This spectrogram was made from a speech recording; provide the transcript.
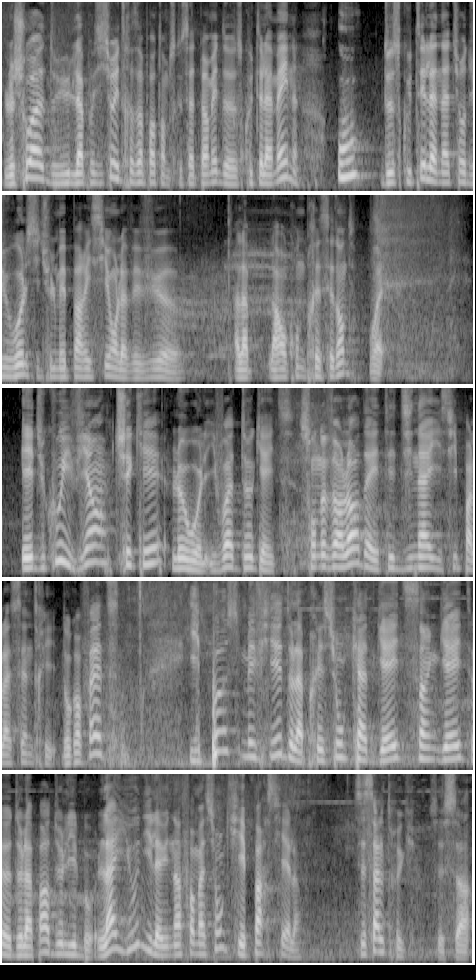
Le choix de la position est très important parce que ça te permet de scouter la main ou de scouter la nature du wall si tu le mets par ici. On l'avait vu euh, à la, la rencontre précédente. Ouais. Et du coup, il vient checker le wall. Il voit deux gates. Son overlord a été deny ici par la sentry. Donc en fait, il peut se méfier de la pression 4 gates, 5 gates euh, de la part de Lilbo. Là, Yoon, il a une information qui est partielle. C'est ça le truc. C'est ça.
